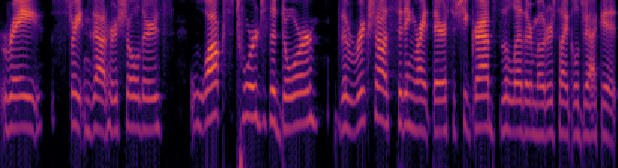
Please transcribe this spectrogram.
Ray straightens out her shoulders, walks towards the door. The rickshaw is sitting right there, so she grabs the leather motorcycle jacket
